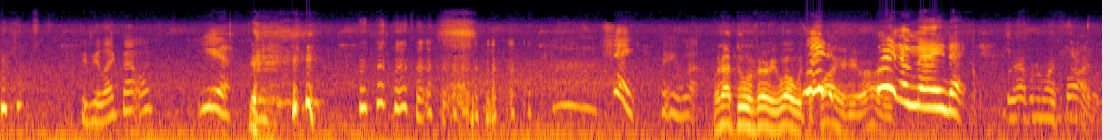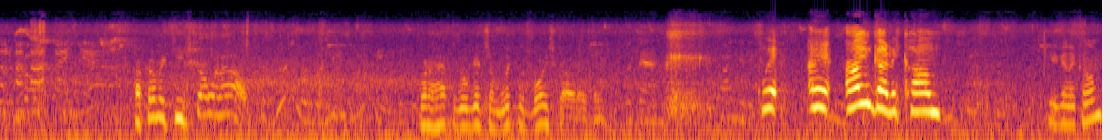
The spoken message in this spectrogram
Did you like that one? Yeah. hey, Hey, what? We're not doing very well with Wait, the fire here, are we? wait a minute. What happened to my fire? How come it keeps going out? I'm Gonna have to go get some liquid Boy Scout, I think. Wait, I, I'm gonna come. You're gonna come?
